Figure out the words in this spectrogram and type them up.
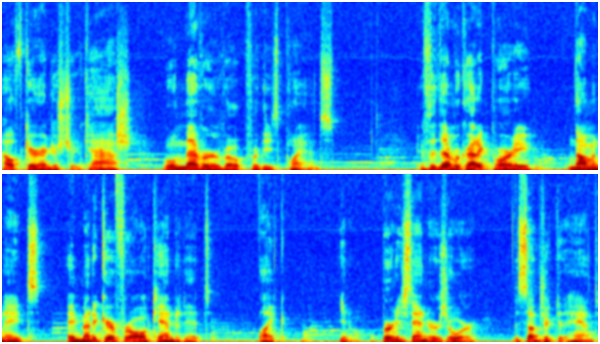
healthcare industry cash, will never vote for these plans. If the Democratic Party nominates a Medicare for All candidate, like, you know, Bernie Sanders or the subject at hand,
